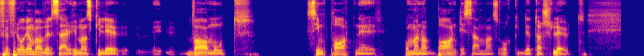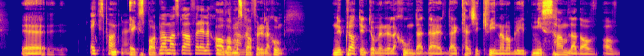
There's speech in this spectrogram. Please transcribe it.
för frågan var väl så här hur man skulle vara mot sin partner om man har barn tillsammans och det tar slut. Eh, Ex-partner. Ex-partner. vad man ska ha för relation Ja, vad man ska ha för relation. Nu pratar jag inte om en relation där, där, där kanske kvinnan har blivit misshandlad av, av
